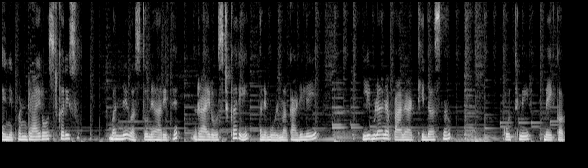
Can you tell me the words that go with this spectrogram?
એને પણ ડ્રાય રોસ્ટ કરીશું. બંને વસ્તુને આ રીતે ડ્રાય રોસ્ટ કરી અને બોલમાં કાઢી લઈએ. લીમડાના પાન આઠથી દસ નંગ. કોથમીર બે કપ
